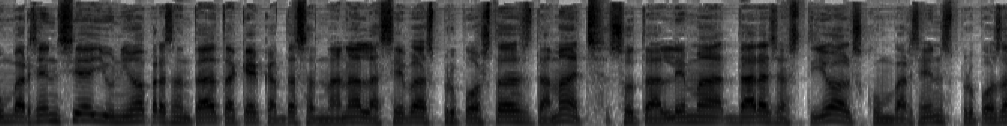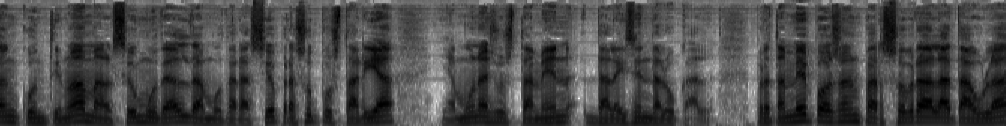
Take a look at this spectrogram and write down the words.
Convergència i Unió ha presentat aquest cap de setmana les seves propostes de maig. Sota el lema d'Ara Gestió, els convergents proposen continuar amb el seu model de moderació pressupostària i amb un ajustament de la hisenda local. Però també posen per sobre la taula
